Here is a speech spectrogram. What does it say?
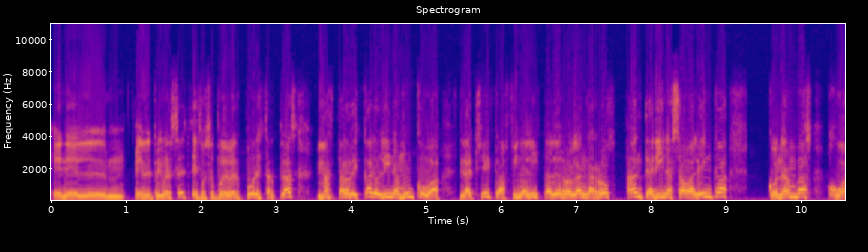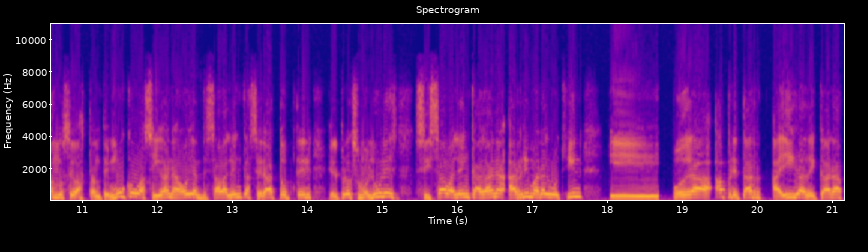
en el, en el primer set. Eso se puede ver por Star Plus. Más tarde, Carolina Mukova, la checa finalista de Roland Garros, ante Arina Zabalenka con ambas jugándose bastante. Mukova si gana hoy ante Zabalenka será top 10 el próximo lunes. Si Zabalenka gana, arrimará el bochín y podrá apretar a Iga de cara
